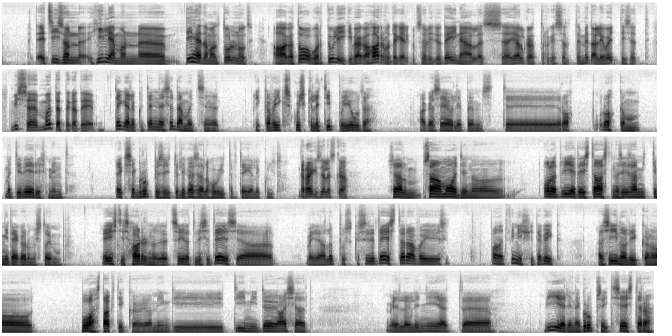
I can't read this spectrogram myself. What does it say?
et siis on, hiljem on äh, tihedamalt tulnud, aga tookord tuligi väga harva tegelikult, sa olid ju teine alles äh, jalgrattur, kes sealt medali võttis, et mis see mõtetega teeb? tegelikult enne seda mõtlesin, et ikka võiks kuskile tippu jõuda. aga see oli põhimõtteliselt eh, roh-, rohkem motiveeris mind. eks see grupisõit oli ka seal huvitav tegelikult. räägi sellest ka. seal samamoodi, no oled viieteistaastane, sa ei saa mitte midagi aru, mis toimub. Eestis harjunud, et sõidad lihtsalt ees ja ma ei tea, lõpus kas sõidad eest ära või paned finišid ja kõik. aga siin oli ikka no puhas taktika ja mingi tiimitöö asjad. meil oli nii, et äh, viieline grupp sõitis eest ära.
